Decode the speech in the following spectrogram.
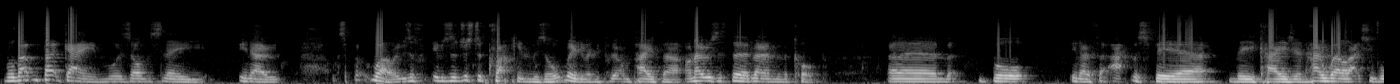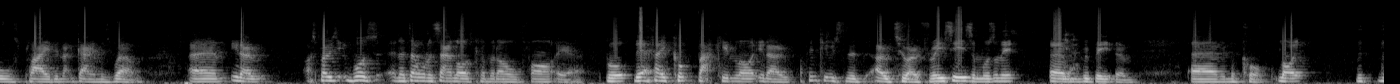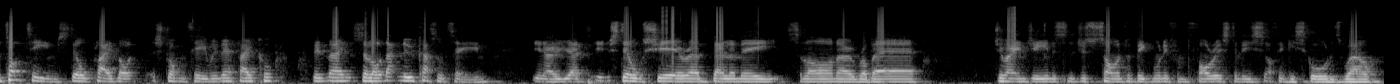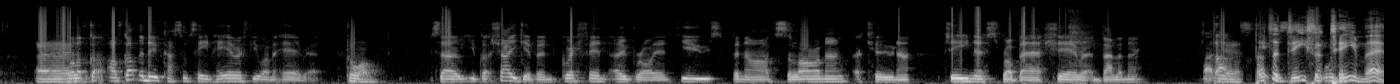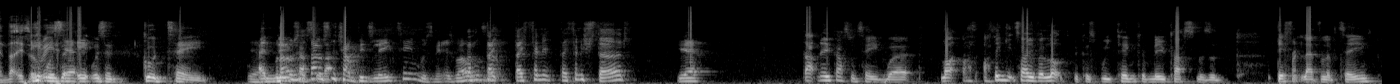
Well, that that game was obviously, you know, well, it was a, it was a, just a cracking result, really, when you put it on paper. I know it was the third round of the cup, um, but you know, for atmosphere, the occasion, how well actually Wolves played in that game as well. Um, you know, I suppose it was, and I don't want to sound like I'm an old fart here, but the FA Cup back in like you know, I think it was the 02-03 season, wasn't it? Um, Yeah. We beat them um, in the cup. Like the, the top team still played like a strong team in the FA Cup, didn't they? So like that Newcastle team, you know, you had it still Shearer, Bellamy, Solano, Robert, Jermaine Jenas had just signed for big money from Forest, and he's I think he scored as well. Um, Well, I've got I've got the Newcastle team here if you want to hear it. go on. So you've got Shay Given, Griffin, O'Brien, Hughes, Bernard, Solano, Acuna, Jenas, Robert, Shearer, and Bellamy. Like, That- that's- That's it a decent it was a- team then. That is a It really was, a, it was a good team. Yeah. And But that was, that was the Champions League team, wasn't it as well? They they, fin- they finished third. Yeah, That Newcastle team were like I, I think it's overlooked because we think of Newcastle as a different level of team,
